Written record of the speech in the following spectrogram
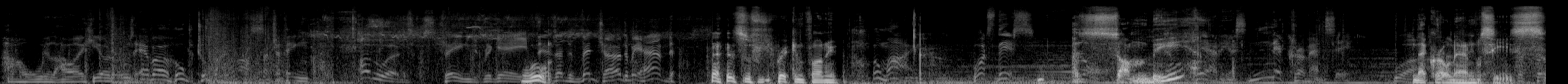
How will our heroes ever hope to bypass such a thing? Onwards, strange brigade. Ooh. There's adventure to be had. this is freaking funny. Oh my. What's this? A zombie? Various necromancy. Necromancies.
